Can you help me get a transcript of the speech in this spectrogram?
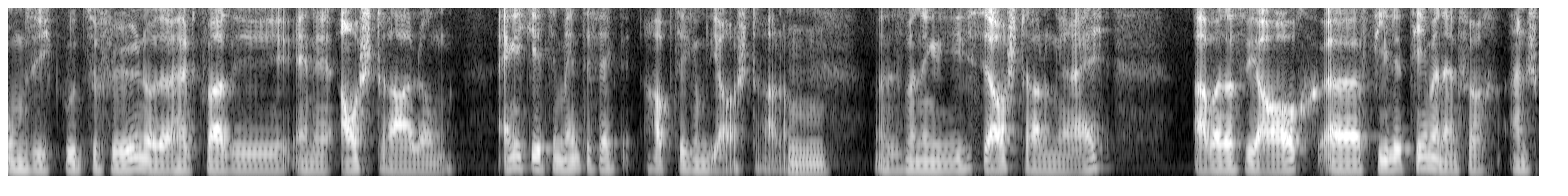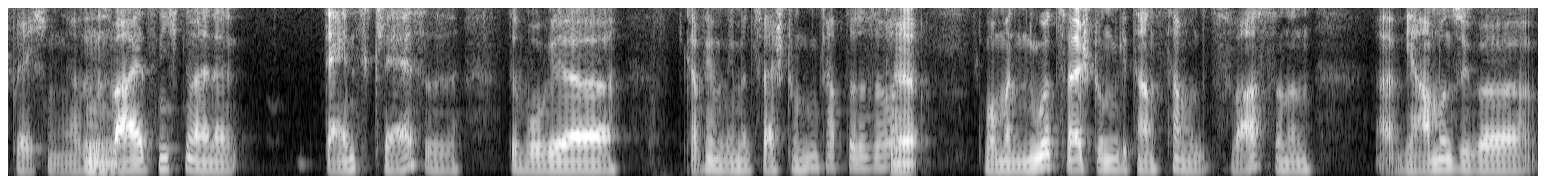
um sich gut zu fühlen oder halt quasi eine Ausstrahlung. Eigentlich geht es im Endeffekt hauptsächlich um die Ausstrahlung. Mhm. Und dass man eine gewisse Ausstrahlung erreicht. aber dass wir auch äh, viele Themen einfach ansprechen. Also das war jetzt nicht nur eine Dance Class, also da wo wir, ich glaube, wir haben immer zwei Stunden gehabt oder sowas, Ja. wo wir nur zwei Stunden getanzt haben und das war's, sondern äh, wir haben uns über,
